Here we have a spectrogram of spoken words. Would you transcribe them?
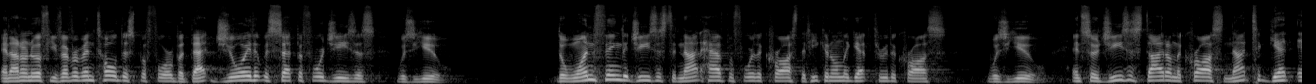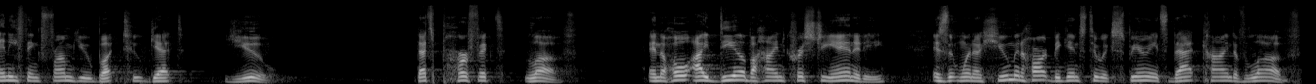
And I don't know if you've ever been told this before, but that joy that was set before Jesus was you. The one thing that Jesus did not have before the cross that he could only get through the cross was you. And so Jesus died on the cross not to get anything from you, but to get you. That's perfect love. And the whole idea behind Christianity is that when a human heart begins to experience that kind of love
